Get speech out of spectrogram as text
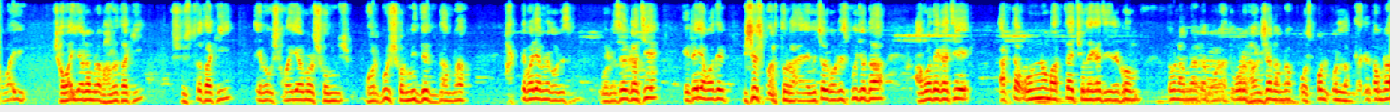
সবাই সবাই যেন আমরা ভালো থাকি, সুস্থ থাকি এবং সবাই যেন আমরা ভরপুর সমৃদ্ধে আমরা থাকতে পারি আমরা গণেশ, গণেশের কাছে। এটাই আমাদের বিশেষ প্রার্থনা। এবছর গণেশ পুজোটা আমাদের কাছে একটা অন্য মাত্রায় চলে গেছে যেরকম। ধরুন আমরা একটা বড়, এত বড় ফাংশন আমরা পোস্টপন করলাম, তাকে তো আমরা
